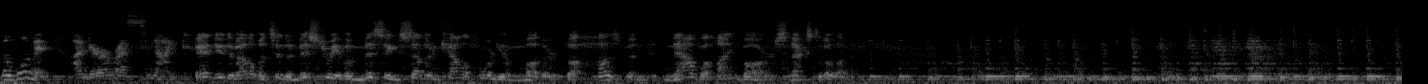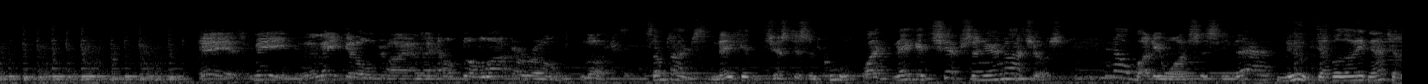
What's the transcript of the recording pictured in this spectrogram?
The woman under arrest tonight. And new developments in the mystery of a missing Southern California mother. The husband now behind bars. Next at 11. Sometimes naked just isn't cool. Like naked chips in your nachos. Nobody wants to see that. New double loaded nachos,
